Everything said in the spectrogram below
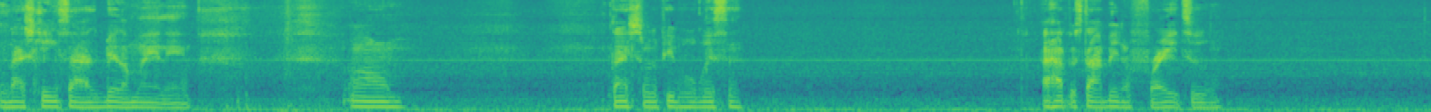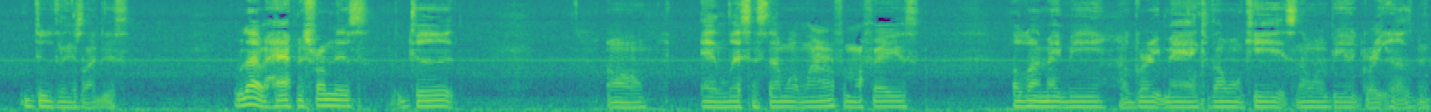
nice king size bed I'm laying in. Um, thanks for the people who listen. I have to stop being afraid to do things like this. Whatever happens from this, good. Um, and lessons that I won't learn from my phase, are to make me a great man because I want kids and I want to be a great husband.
